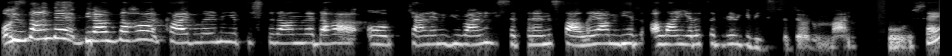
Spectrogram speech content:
O yüzden de biraz daha kaygılarını yatıştıran ve daha o kendilerini güvenli hissetmelerini sağlayan bir alan yaratabilir gibi hissediyorum ben bu şey.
